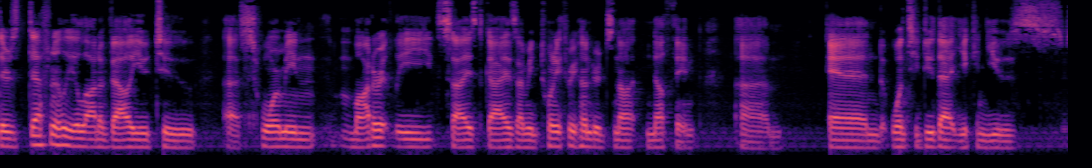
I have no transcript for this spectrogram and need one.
there's definitely a lot of value to uh, swarming moderately sized guys. I mean, 2300 is not nothing. Um, and once you do that, you can use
